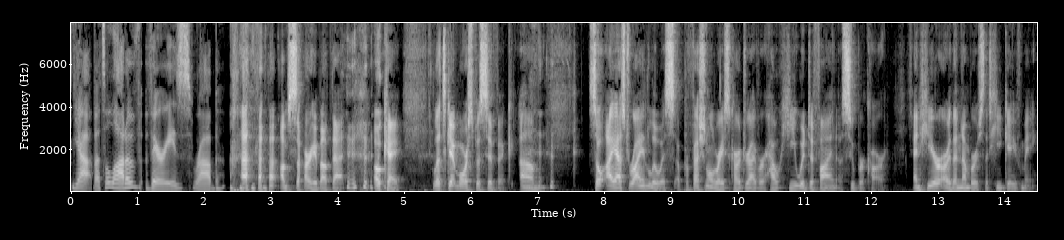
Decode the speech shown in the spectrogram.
Yeah, that's a lot of varies, Rob. I'm sorry about that. Okay, let's get more specific. Um, so I asked Ryan Lewis, a professional race car driver, how he would define a supercar. And here are the numbers that he gave me.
